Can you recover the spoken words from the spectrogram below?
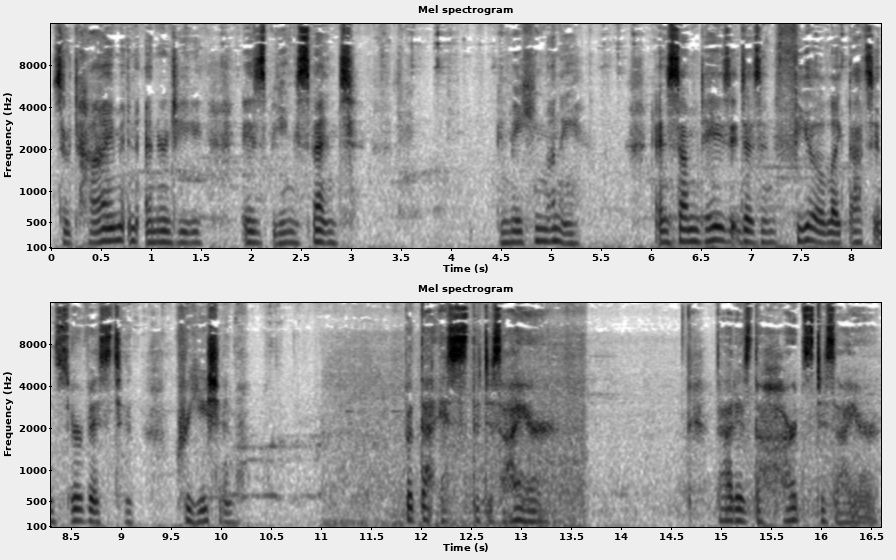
So, time and energy is being spent in making money. And some days it doesn't feel like that's in service to creation. But that is the desire. That is the heart's desire.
